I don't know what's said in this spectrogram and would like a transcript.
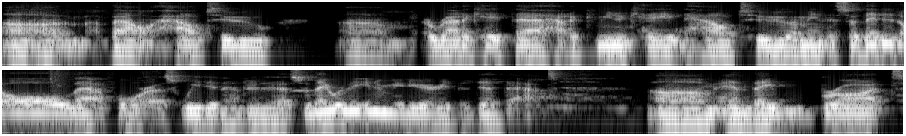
um, about how to um, eradicate that how to communicate how to I mean so they did all that for us we didn't have to do that so they were the intermediary that did that um, and they brought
